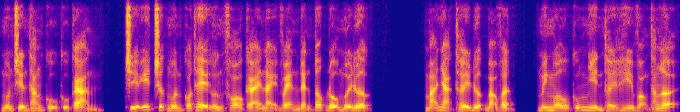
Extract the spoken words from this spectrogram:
Muốn chiến thắng cụ cụ cản, chí ít trước muốn có thể ứng phó cái này vẹn đèn tốc độ mới được mã nhạc thấy được bảo vật, minh mâu cũng nhìn thấy hy vọng thắng lợi.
